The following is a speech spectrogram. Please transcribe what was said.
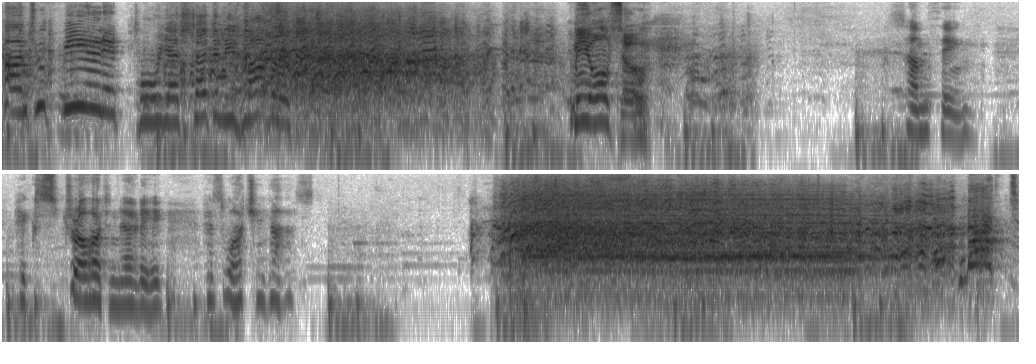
Can't you feel it? Oh, yes, certainly it's marvelous. Me also. Something extraordinary is watching us. But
